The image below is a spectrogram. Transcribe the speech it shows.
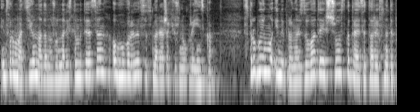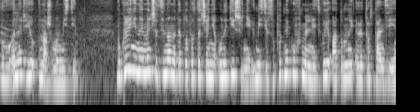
Інформацію, надану журналістами ТСН, обговорили в соцмережах Южноукраїнська. Спробуємо і ми проаналізувати, що складається тариф на теплову енергію в нашому місті. В Україні найменша ціна на теплопостачання у Нетішині в місті супутнику Хмельницької атомної електростанції.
